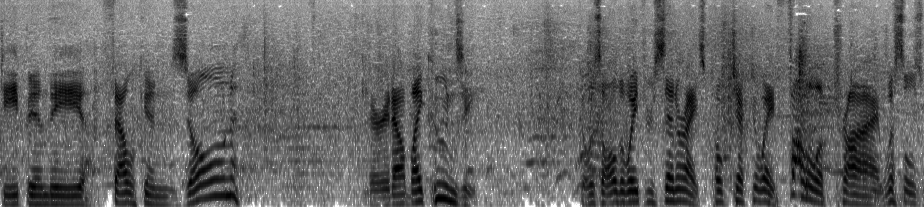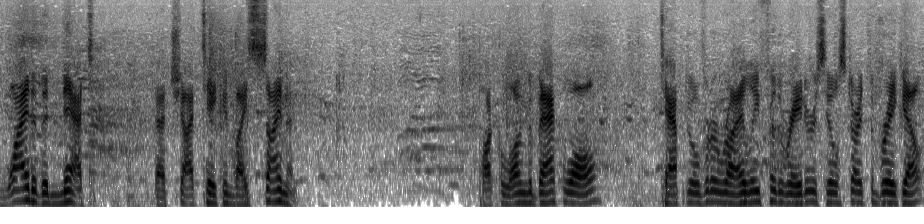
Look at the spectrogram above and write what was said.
Deep in the Falcon zone, carried out by Kunze. Goes all the way through center ice. Poke checked away. Follow up try. Whistles wide of the net. That shot taken by Simon. Puck along the back wall. Tapped over to Riley for the Raiders. He'll start the breakout.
